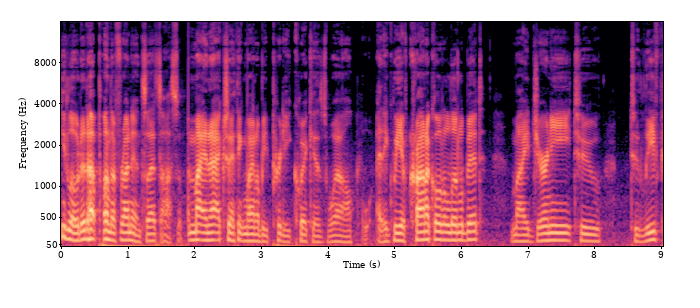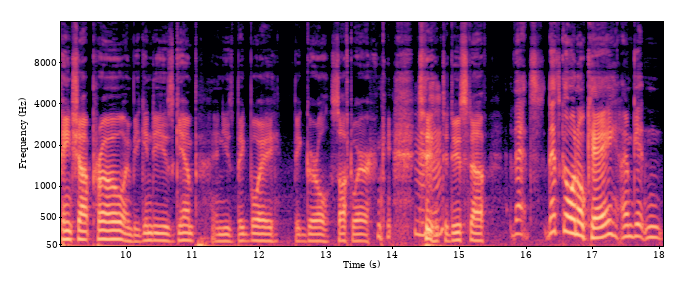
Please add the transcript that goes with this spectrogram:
you load it up on the front end, so that's awesome. Mine actually, I think mine will be pretty quick as well. I think we have chronicled a little bit my journey to to leave Paint Shop Pro and begin to use GIMP and use big boy, big girl software to, to mm-hmm. do stuff. That's that's going okay. I'm getting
